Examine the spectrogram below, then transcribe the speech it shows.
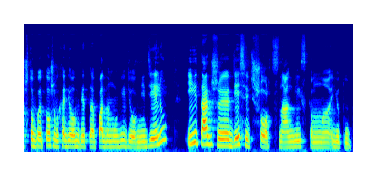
чтобы тоже выходило где-то по одному видео в неделю. И также 10 шортс на английском YouTube.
